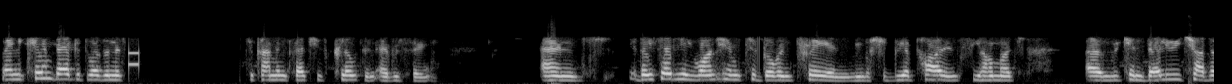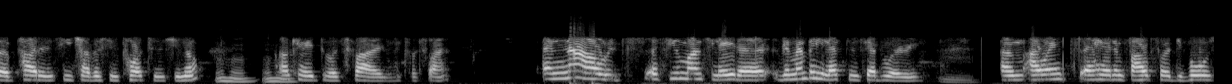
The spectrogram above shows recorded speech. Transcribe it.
When he came back, it was on a to come and fetch his clothes and everything. And they said he want him to go and pray and we should be apart and see how much um, we can value each other apart and see each other's importance, you know? Mm-hmm, Okay, it was fine. It was fine. And now it's a few months later. Remember, he left in February. Um, I went ahead and filed for a divorce.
